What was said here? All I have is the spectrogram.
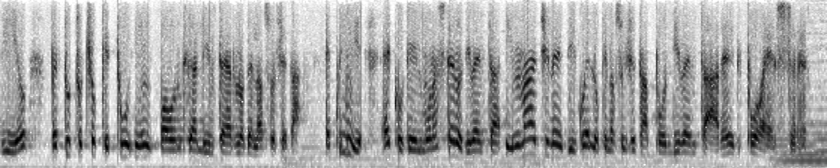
Dio per tutto ciò che tu incontri all'interno della società. E quindi ecco che il monastero diventa immagine di quello che la società può diventare, può essere.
